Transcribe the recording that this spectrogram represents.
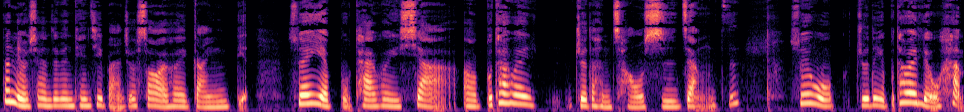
但纽西兰这边天气本来就稍微会干一点，所以也不太会下，呃，不太会觉得很潮湿这样子。所以我觉得也不太会流汗。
